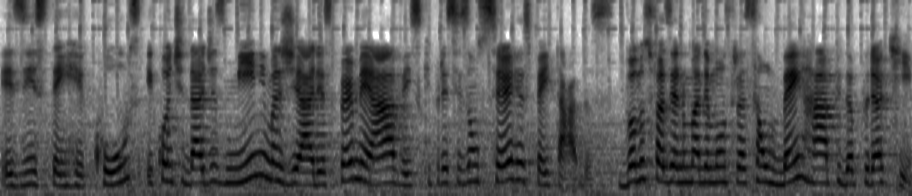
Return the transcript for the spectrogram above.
Existem recuos e quantidades mínimas de áreas permeáveis que precisam ser respeitadas. Vamos fazer uma demonstração bem rápida por aqui.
